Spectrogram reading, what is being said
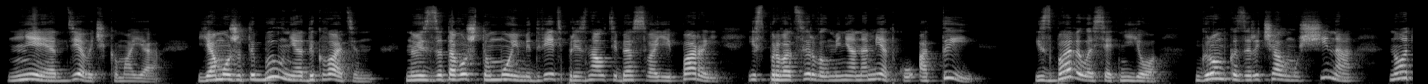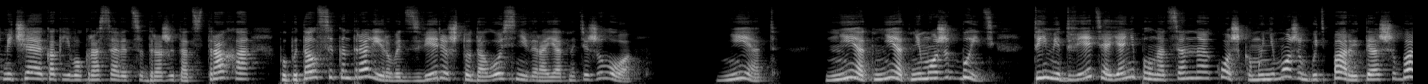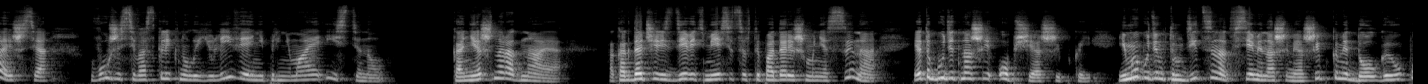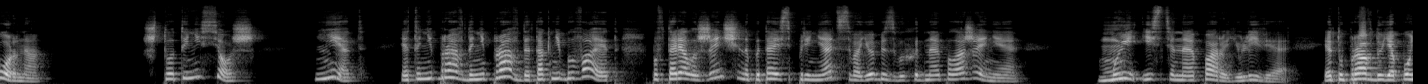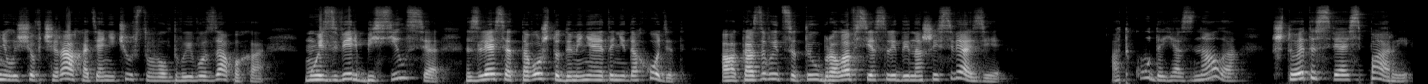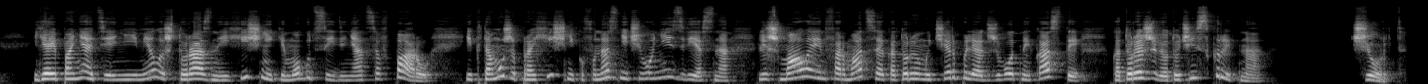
«Нет, девочка моя, я, может, и был неадекватен, но из-за того, что мой медведь признал тебя своей парой и спровоцировал меня на метку, а ты избавилась от нее, громко зарычал мужчина, но, отмечая, как его красавица дрожит от страха, попытался контролировать зверя, что далось невероятно тяжело. «Нет, нет, нет, не может быть! Ты медведь, а я неполноценная кошка, мы не можем быть парой, ты ошибаешься!» В ужасе воскликнула Юливия, не принимая истину. «Конечно, родная. А когда через девять месяцев ты подаришь мне сына, это будет нашей общей ошибкой, и мы будем трудиться над всеми нашими ошибками долго и упорно». «Что ты несешь?» «Нет, это неправда, неправда, так не бывает», — повторяла женщина, пытаясь принять свое безвыходное положение. «Мы истинная пара, Юливия. Эту правду я понял еще вчера, хотя не чувствовал твоего запаха. Мой зверь бесился, злясь от того, что до меня это не доходит. А оказывается, ты убрала все следы нашей связи. Откуда я знала, что это связь пары? Я и понятия не имела, что разные хищники могут соединяться в пару. И к тому же про хищников у нас ничего не известно, лишь малая информация, которую мы черпали от животной касты, которая живет очень скрытно. Черт!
